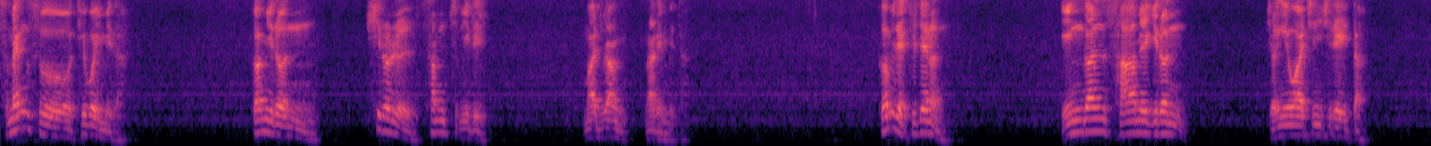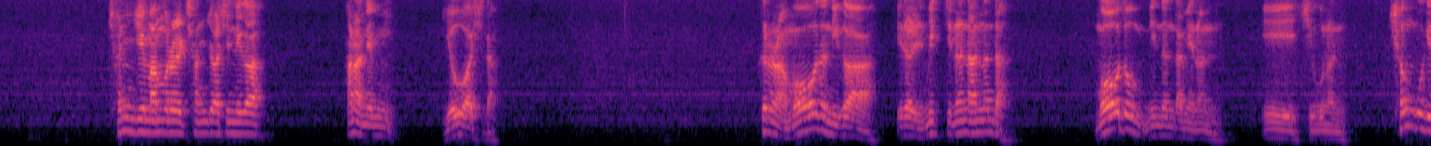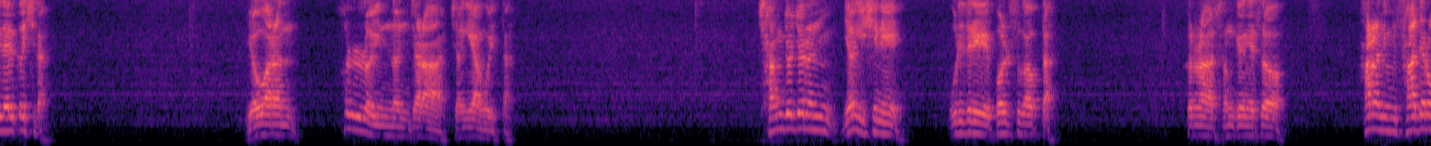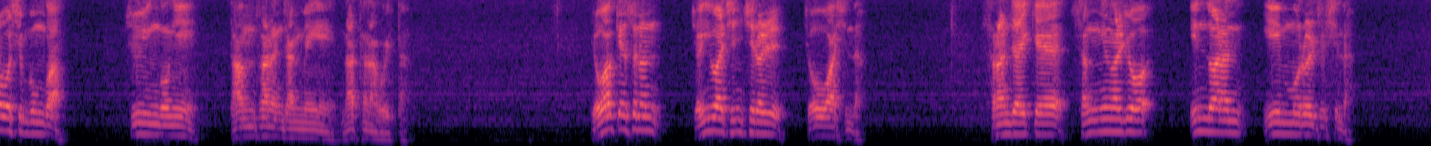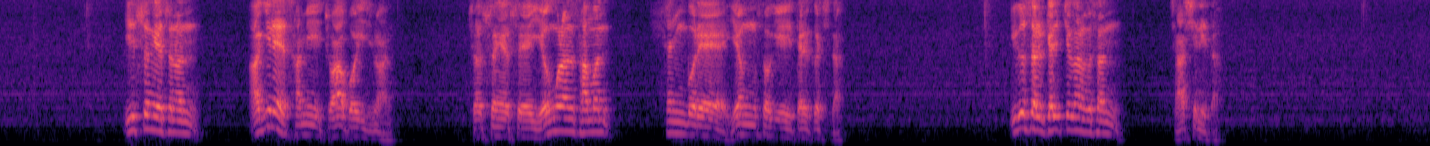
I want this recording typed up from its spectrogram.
스맹수 TV입니다. 금일은 7월 31일 마지막 날입니다. 금일의 주제는 인간 삶의 길은 정의와 진실에 있다. 천지 만물을 창조하신 네가 하나님 여호와시다. 그러나 모든 네가 이를 믿지는 않는다. 모두 믿는다면은 이 지구는 천국이 될 것이다. 여호와는 홀로 있는 자라 정의하고 있다. 창조주는 영이시니 우리들이 볼 수가 없다. 그러나 성경에서 하나님 사제로 오신 분과 주인공이 담수하는 장면이 나타나고 있다. 여호와께서는 정의와 진실을 좋아하신다. 선한 자에게 성령을 주어 인도하는 인물을 주신다. 이 성에서는 악인의 삶이 좋아 보이지만 저 성에서의 영원한 삶은 행벌의 영속이 될 것이다. 이것을 결정하는 것은 자신이다.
